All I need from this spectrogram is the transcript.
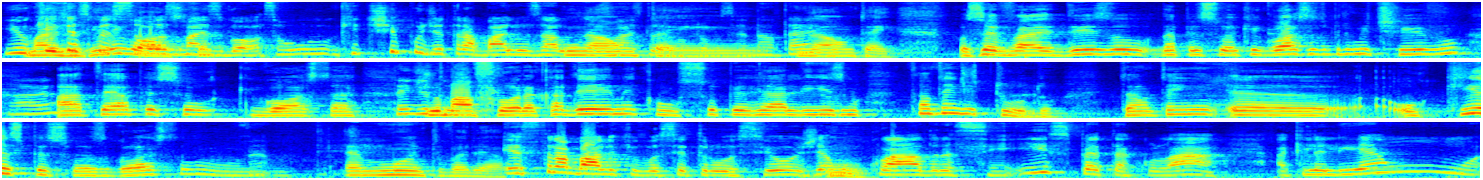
E o que, mas que as pessoas gosta. mais gostam? O, que tipo de trabalho os alunos Não mais tem, para você? Não tem? não tem. Você vai desde o, da pessoa que gosta do primitivo Ah, é? até a pessoa que gosta de de, uma flor acadêmica, um super realismo. Então tem de tudo. Então tem eh, o que as pessoas gostam é muito variável. Esse trabalho que você trouxe hoje é Hum. um quadro assim espetacular. Aquele ali é um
